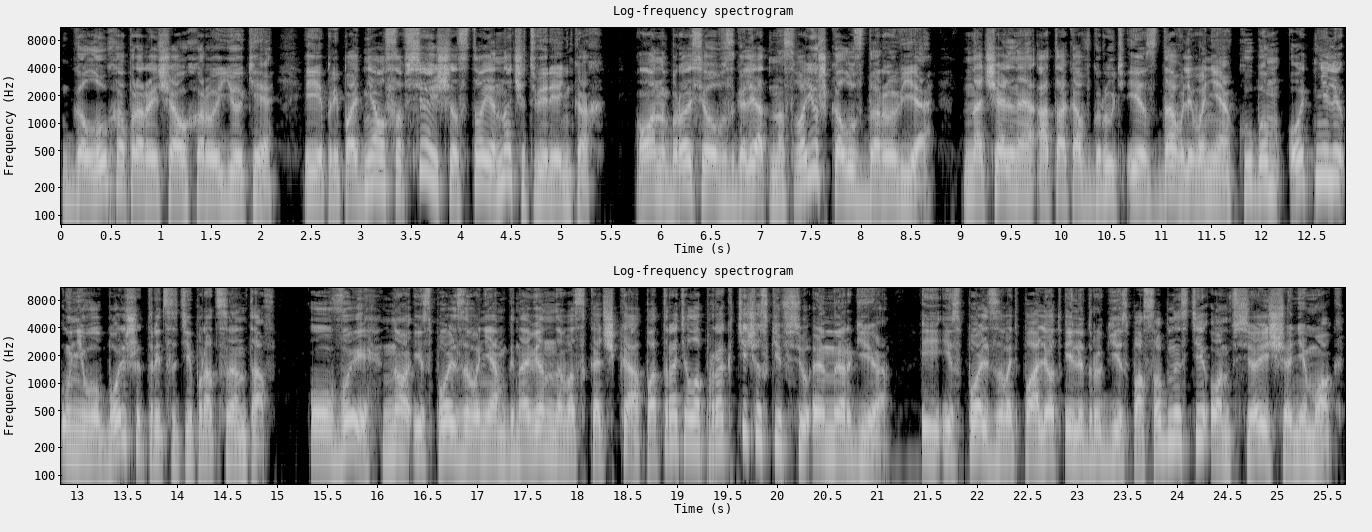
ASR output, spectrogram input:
Глухо прорычал Харуюки и приподнялся все еще стоя на четвереньках. Он бросил взгляд на свою шкалу здоровья. Начальная атака в грудь и сдавливание кубом отняли у него больше 30%. Увы, но использование мгновенного скачка потратило практически всю энергию. И использовать полет или другие способности он все еще не мог.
